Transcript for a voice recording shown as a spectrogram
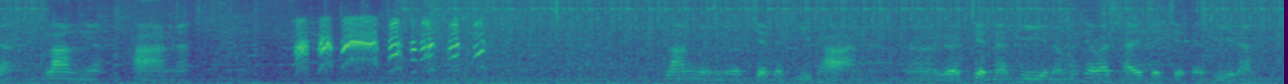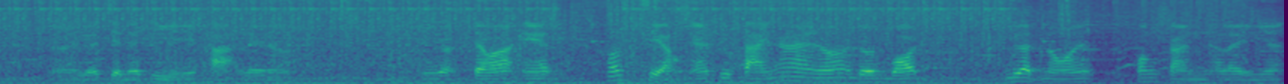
อะร่างเนี้ยผ่านอะร่างหนึ่งเหลือเจ็ดนาทีผ่านอะอ่าเหลือเจ็ดนาทีนะไม่ใช่ว่าใช้ไปเจ็ดนาทีนะอ่าเหลือเจ็ดนาทีนี่ผ่านเลยเนาะนี่ก็แต่ว่าแอดข้อเสียของแอดคือตายง่ายเนาะโดนบอสเลือดน้อยป้องกันอะไรเงี้ย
